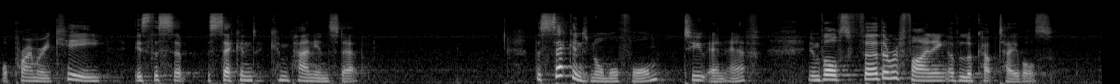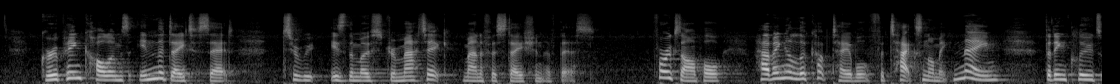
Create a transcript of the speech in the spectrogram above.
or primary key, is the, se the second companion step. The second normal form, 2NF, involves further refining of lookup tables. Grouping columns in the dataset is the most dramatic manifestation of this. For example, having a lookup table for taxonomic name that includes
